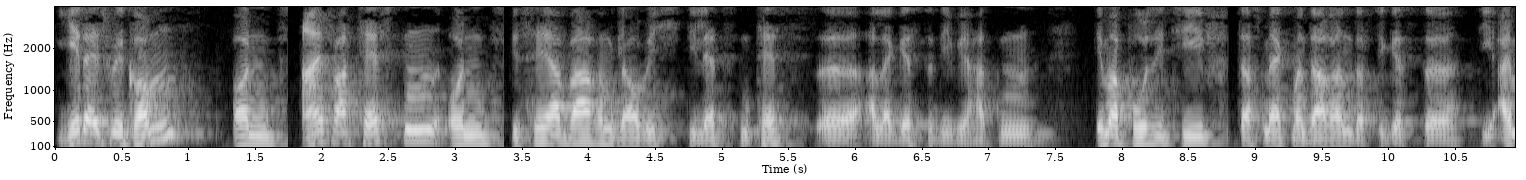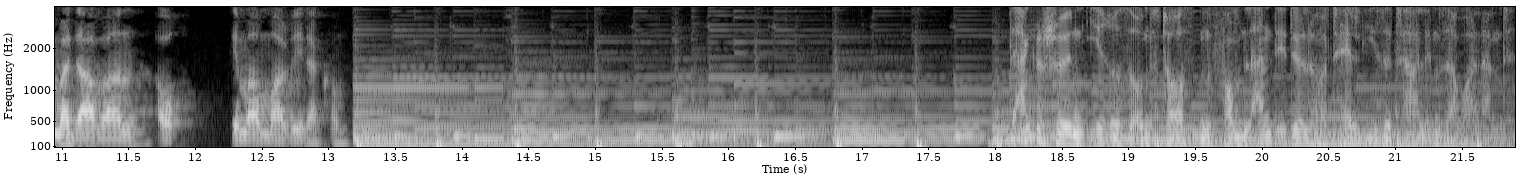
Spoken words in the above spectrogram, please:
jeder ist willkommen und einfach testen. Und bisher waren, glaube ich, die letzten Tests äh, aller Gäste, die wir hatten, immer positiv. Das merkt man daran, dass die Gäste, die einmal da waren, auch immer mal wiederkommen. Dankeschön, Iris und Thorsten vom Landidyll Hotel Liesetal im Sauerland.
